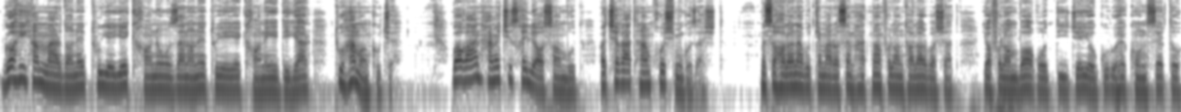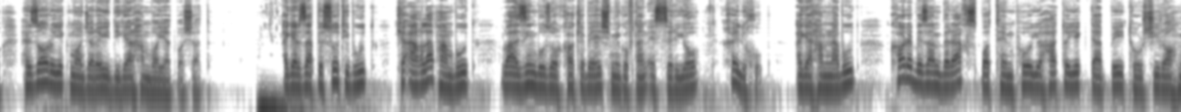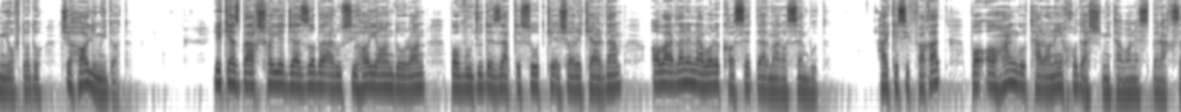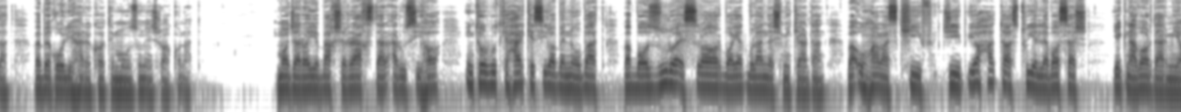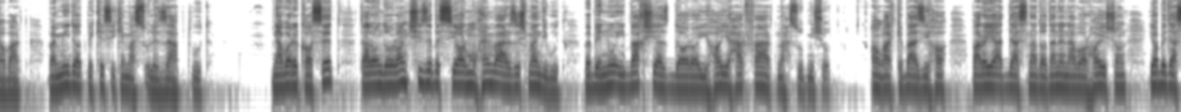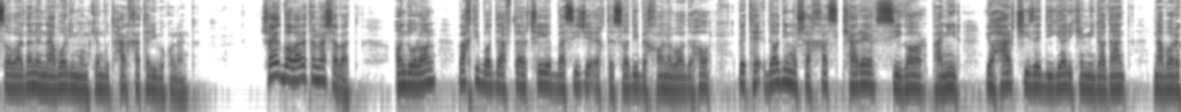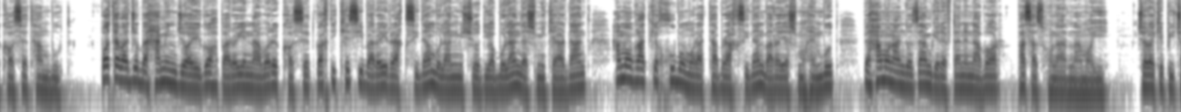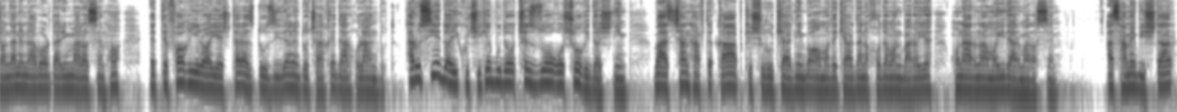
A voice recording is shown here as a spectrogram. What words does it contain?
گاهی هم مردانه توی یک خانه و زنانه توی یک خانه دیگر تو همان کوچه. واقعا همه چیز خیلی آسان بود و چقدر هم خوش میگذشت. مثل حالا نبود که مراسم حتما فلان تالار باشد یا فلان باغ و دیجی یا گروه کنسرت و هزار و یک ماجرای دیگر هم باید باشد. اگر ضبط صوتی بود که اغلب هم بود و از این بزرگها که بهش می‌گفتن استریو خیلی خوب. اگر هم نبود کار بزن به رقص با تمپو یا حتی یک دبه ترشی راه میافتاد و چه حالی می‌داد. یکی از بخش های جذاب عروسی های آن دوران با وجود ضبط صوت که اشاره کردم آوردن نوار کاست در مراسم بود. هر کسی فقط با آهنگ و ترانه خودش می توانست برقصد و به قولی حرکات موزون اجرا کند. ماجرای بخش رقص در عروسی ها اینطور بود که هر کسی را به نوبت و با زور و اصرار باید بلندش می کردند و او هم از کیف، جیب یا حتی از توی لباسش یک نوار در می آورد و می‌داد به کسی که مسئول ضبط بود. نوار کاست در آن دوران چیز بسیار مهم و ارزشمندی بود و به نوعی بخشی از دارایی های هر فرد محسوب می شد. آنقدر که بعضی ها برای از دست ندادن نوارهایشان یا به دست آوردن نواری ممکن بود هر خطری بکنند. شاید باورتان نشود. آن دوران وقتی با دفترچه بسیج اقتصادی به خانواده ها به تعدادی مشخص کره، سیگار، پنیر یا هر چیز دیگری که می‌دادند نوار کاست هم بود. با توجه به همین جایگاه برای نوار کاست وقتی کسی برای رقصیدن بلند می‌شد یا بلندش می‌کردند همانقدر که خوب و مرتب رقصیدن برایش مهم بود به همان اندازه هم گرفتن نوار پس از هنرنمایی. چرا که پیچاندن نوار در این مراسم ها اتفاقی رایشتر از دزدیدن دوچرخه در هلند بود. عروسی دایی کوچیکه بود و چه ذوق و شوقی داشتیم و از چند هفته قبل که شروع کردیم به آماده کردن خودمان برای هنرنمایی در مراسم. از همه بیشتر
